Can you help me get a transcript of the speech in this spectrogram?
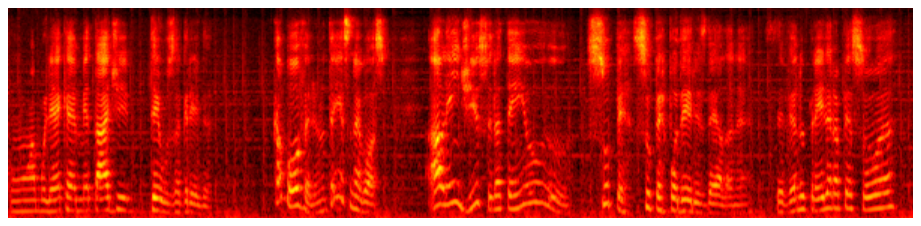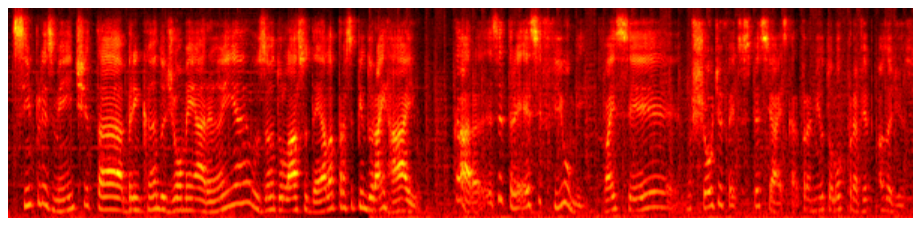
com uma mulher que é metade deusa grega? Acabou, velho, não tem esse negócio. Além disso, ainda tem o super, super poderes dela, né? Você vê no trailer a pessoa simplesmente tá brincando de Homem-Aranha usando o laço dela pra se pendurar em raio. Cara, esse, esse filme vai ser um show de efeitos especiais, cara. Pra mim, eu tô louco pra ver por causa disso.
